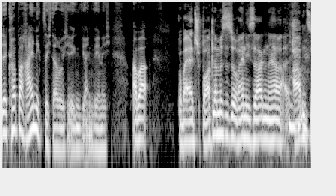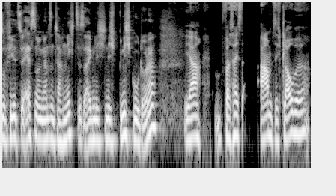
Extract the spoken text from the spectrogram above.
der Körper reinigt sich dadurch irgendwie ein wenig. Aber Wobei als Sportler müsstest du auch eigentlich sagen, naja, abends so viel zu essen und den ganzen Tag nichts ist eigentlich nicht, nicht gut, oder? Ja, was heißt abends? Ich glaube,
